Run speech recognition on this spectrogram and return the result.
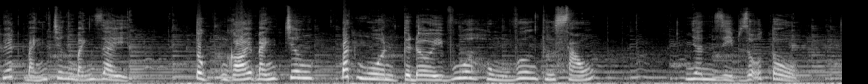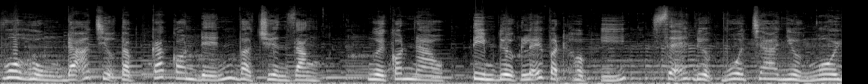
thuyết bánh trưng bánh dày, tục gói bánh trưng bắt nguồn từ đời vua Hùng Vương thứ sáu. Nhân dịp dỗ tổ, vua Hùng đã triệu tập các con đến và truyền rằng người con nào tìm được lễ vật hợp ý sẽ được vua cha nhường ngôi.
